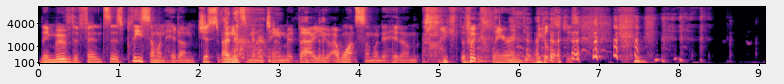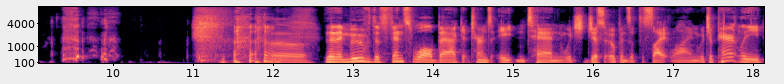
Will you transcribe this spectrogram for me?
they move the fences. Please, someone hit them. Just we I need some entertainment value. I want someone to hit them. like the McLaren, the wheels just. Uh, Then they move the fence wall back at turns eight and 10, which just opens up the sight line, which apparently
